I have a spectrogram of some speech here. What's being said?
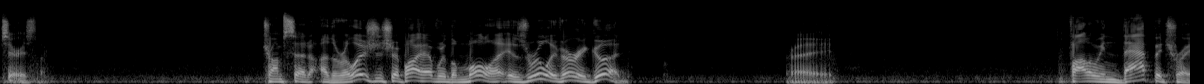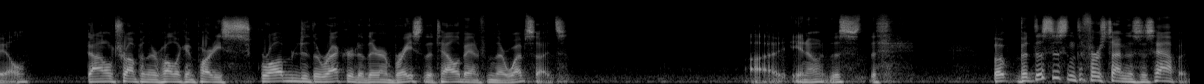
Seriously. Trump said, uh, the relationship I have with the mullah is really very good. Right. Following that betrayal, Donald Trump and the Republican Party scrubbed the record of their embrace of the Taliban from their websites. Uh, you know, this, this but, but this isn't the first time this has happened.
